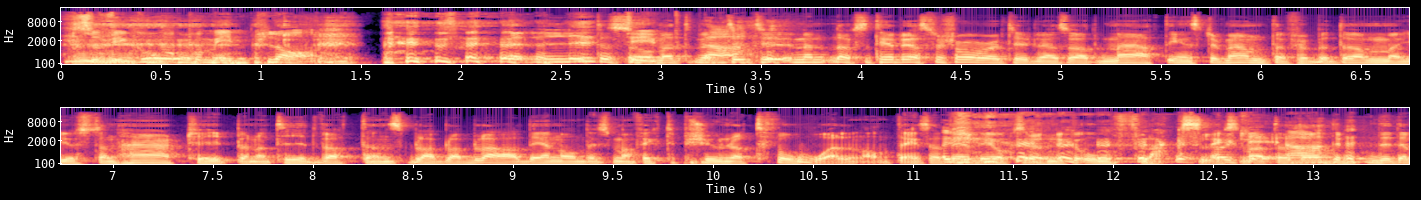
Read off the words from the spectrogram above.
Så vi går på min plan. Lite så, Typ, men, men, ty- ty- men också till deras försvar var det tydligen så att mätinstrumenten för att bedöma just den här typen av tidvattens bla bla bla, det är någonting som man fick till 2002 eller någonting. Så det, det är också mycket oflax. Liksom, Okej, att, ja. det, det,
